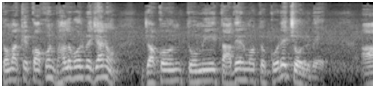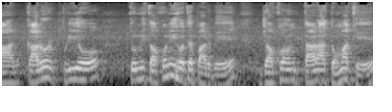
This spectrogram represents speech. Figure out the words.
তোমাকে কখন ভালো বলবে জানো? যখন তুমি তাদের মতো করে চলবে। আর কারোর প্রিয় তুমি তখনই হতে পারবে যখন তারা তোমাকে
